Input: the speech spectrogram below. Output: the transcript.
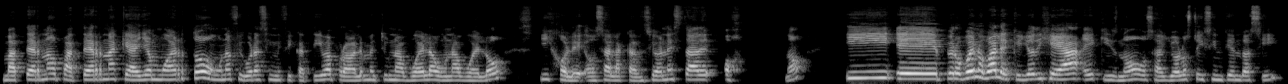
materna o paterna que haya muerto, o una figura significativa, probablemente una abuela o un abuelo. Híjole, o sea, la canción está de, oh, ¿no? Y, eh, pero bueno, vale, que yo dije, ah, X, ¿no? O sea, yo lo estoy sintiendo así.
